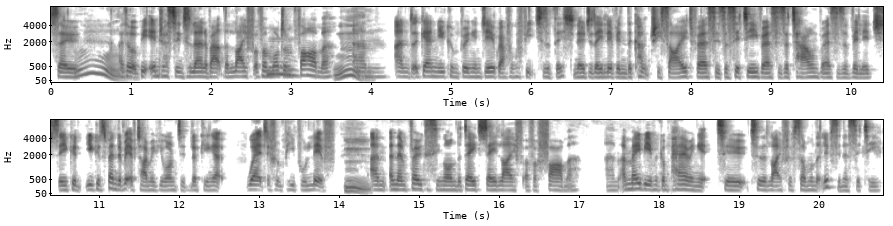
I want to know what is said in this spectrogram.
So I thought it would be interesting to learn about the life of a modern farmer. Mm. Um, and again, you can bring in geographical features of this. You know, do they live in the countryside versus a city versus a town versus a village? So you could you could spend a bit of time if you wanted looking at where different people live, Mm. um, and then focusing on the day to day life of a farmer, um, and maybe even comparing it to to the life of someone that lives in a city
